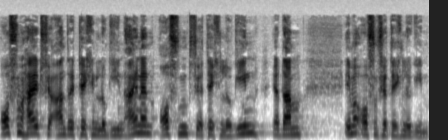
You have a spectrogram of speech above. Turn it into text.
Offenheit für andere Technologien einen, offen für Technologien, Herr Damm, immer offen für Technologien.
